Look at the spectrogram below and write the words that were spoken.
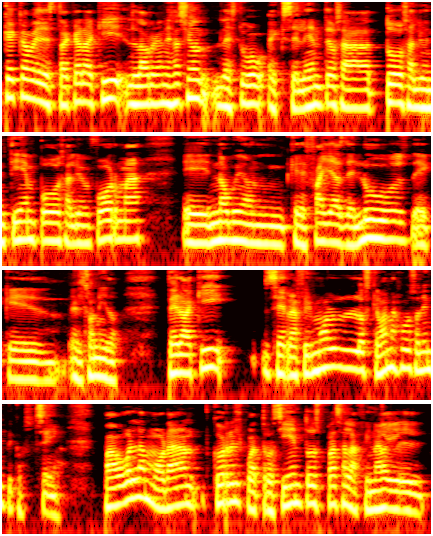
¿qué cabe destacar aquí? La organización le estuvo excelente, o sea, todo salió en tiempo, salió en forma, eh, no hubieron que fallas de luz, de que el sonido. Pero aquí se reafirmó los que van a Juegos Olímpicos. Sí. Paola Morán corre el 400, pasa la final, el-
